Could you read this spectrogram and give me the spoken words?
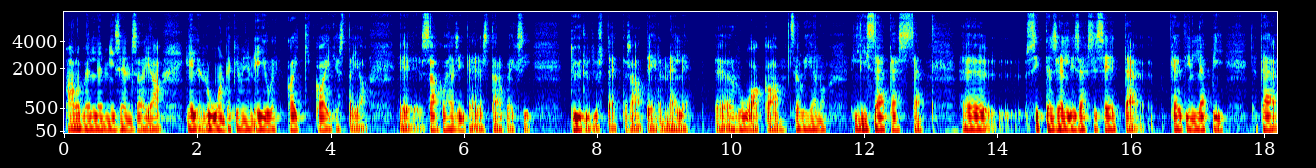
palvelemisensa ja heille ruoan tekeminen ei ole kaikki kaikesta ja e, saako hän siitä edes tarpeeksi tyydytystä, että saa tehdä näille ruokaa. Se oli hieno lisä tässä. Sitten sen lisäksi se, että käytiin läpi tätä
